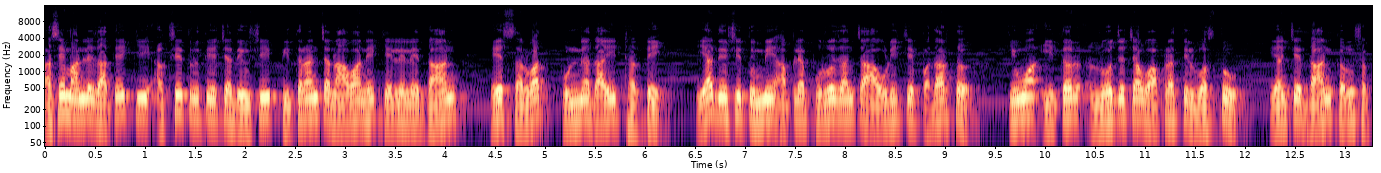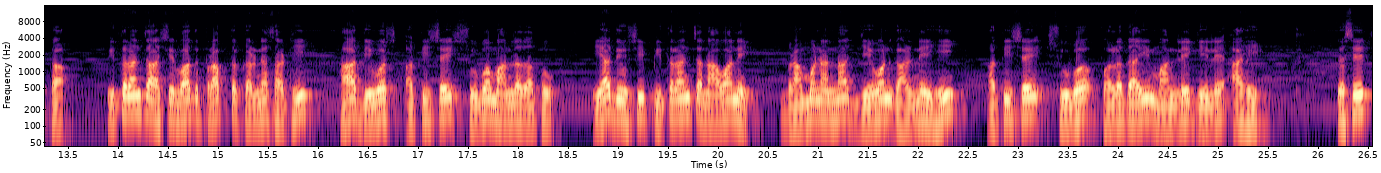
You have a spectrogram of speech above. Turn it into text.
असे मानले जाते की अक्षय तृतीयेच्या दिवशी पितरांच्या नावाने केलेले दान हे सर्वात पुण्यदायी ठरते. या दिवशी तुम्ही आपल्या पूर्वजांच्या आवडीचे पदार्थ किंवा इतर रोजच्या वापरातील वस्तू यांचे दान करू शकता. पितरांचा आशीर्वाद प्राप्त करण्यासाठी हा दिवस अतिशय शुभ मानला जातो. या दिवशी पितरांच्या नावाने ब्राह्मणांना जेवण घालणेही अतिशय शुभ फलदायी मानले गेले आहे. तसेच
